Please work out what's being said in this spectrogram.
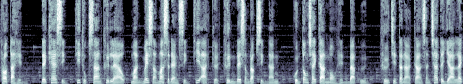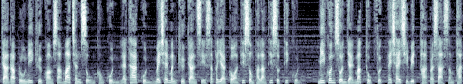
เพราะตาเห็น ได้แค่สิ่งที่ถูกสร้างขึ้นแล้ว มันไม่สามารถแสดงสิ่งที่อาจเกิดขึ้นได้สำหรับสิ่งนั้น คุณต้องใช้การมองเห็นแบบอื่น คือจินตนาการสัญชาตญาณและการรับรู้นี่คือความสามารถชั้นสูงของคุณ และถ้าคุณไม่ใช้มันคือการเสียทรัพยากรที่ทรงพลังที่สุดที่คุณ มีคนส่วนใหญ่มักถูกฝึกให้ใช้ชีวิตผ่านประสาทสัมผัส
